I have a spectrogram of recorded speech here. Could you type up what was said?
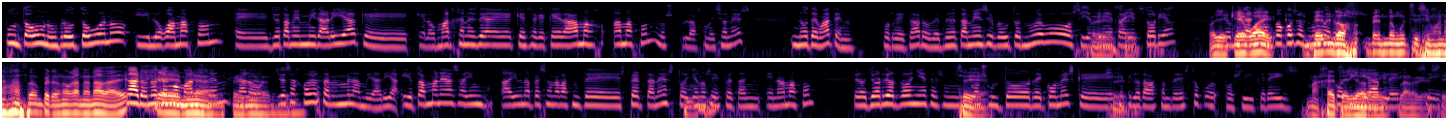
punto uno, un producto bueno y luego Amazon. eh, yo también miraría que, que los márgenes de, que se queda Ama- Amazon, los- las comisiones, no te maten. Porque, claro, depende también si el producto es nuevo o si ya Sí, tiene sí, trayectoria. sí. Oye, Yo qué guay. un poco esos vendo, vendo muchísimo en Amazon, pero no gano nada, ¿eh? Claro, no tengo Genial, margen. Claro, genial. yo esas cosas también me las miraría. Y de todas maneras hay, un, hay una persona bastante experta en esto. Yo no soy experta en, en Amazon, pero Jordi Ordóñez es un consultor de e-commerce que, que pilota bastante de esto, por si queréis Majete, Jordi, claro que sí, sí.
